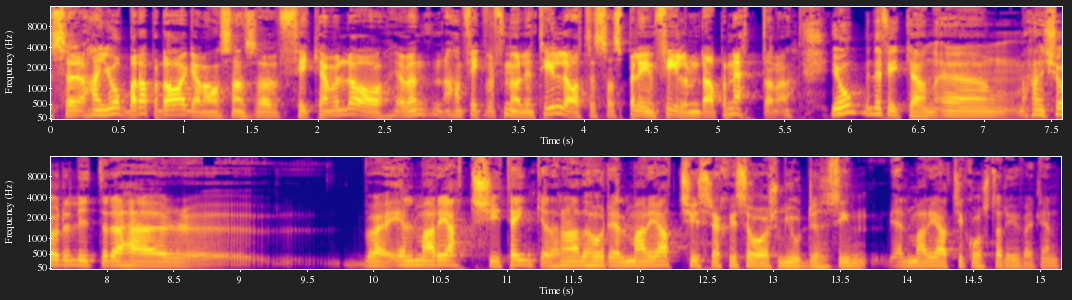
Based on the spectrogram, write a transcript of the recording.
så han jobbade på dagarna och sen så fick han väl då, jag vet inte, han fick väl förmodligen tillåtelse att spela in film där på nätterna. Jo, men det fick han. Ehm, han körde lite det här vad- El Mariachi-tänket. Han hade hört El Mariachis regissör som gjorde sin... El Mariachi kostade ju verkligen...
